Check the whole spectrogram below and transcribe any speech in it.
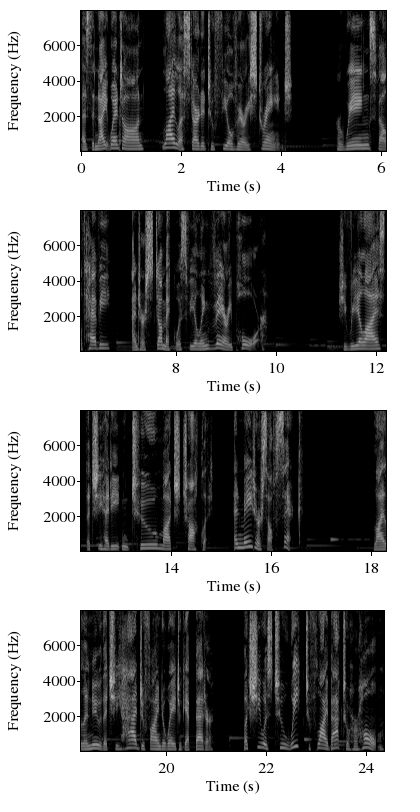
As the night went on, Lila started to feel very strange. Her wings felt heavy and her stomach was feeling very poor. She realized that she had eaten too much chocolate and made herself sick. Lila knew that she had to find a way to get better, but she was too weak to fly back to her home.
